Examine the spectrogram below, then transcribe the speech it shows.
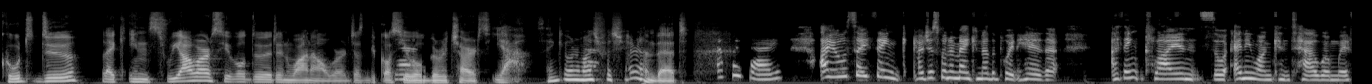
could do like in three hours you will do it in one hour just because yeah. you will be recharged yeah thank you very much for sharing that that's okay i also think i just want to make another point here that i think clients or anyone can tell when we're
